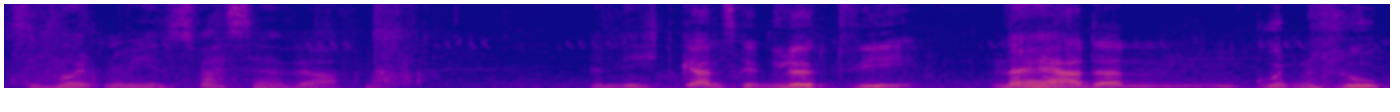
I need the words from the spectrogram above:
Sie wollten mich ins Wasser werfen. Nicht ganz geglückt, wie? Naja, dann guten Flug.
